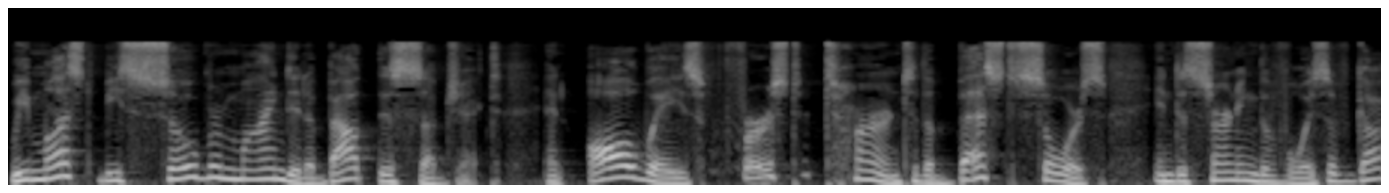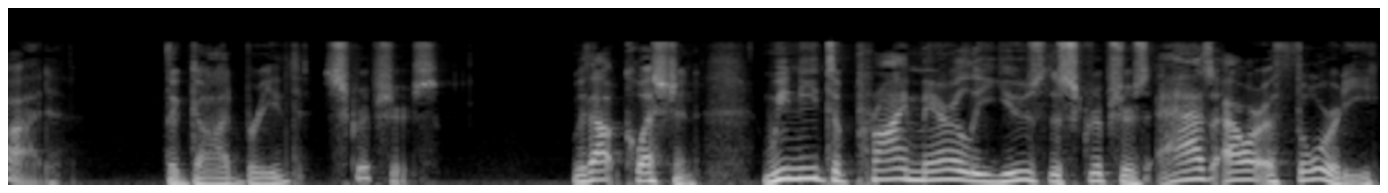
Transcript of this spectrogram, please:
we must be sober minded about this subject and always first turn to the best source in discerning the voice of God, the God breathed Scriptures. Without question, we need to primarily use the Scriptures as our authority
